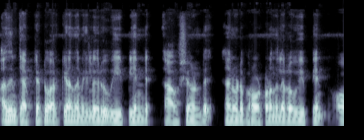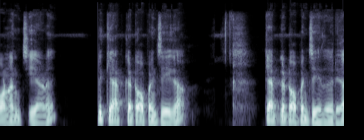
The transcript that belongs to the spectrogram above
അതിന് ക്യാപ്കട്ട് വർക്ക് ചെയ്യണമെന്നുണ്ടെങ്കിൽ ഒരു വി പി എന്റെ ആവശ്യമുണ്ട്. ഞാനിവിടെ പ്രോട്ടോൺ എന്നുള്ളൊരു V P N on on ചെയ്യാണ്. ഒരു ക്യാപ്കട്ട് ഓപ്പൺ ചെയ്യുക. ക്യാപ്കട്ട് ഓപ്പൺ ചെയ്ത് വരിക.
